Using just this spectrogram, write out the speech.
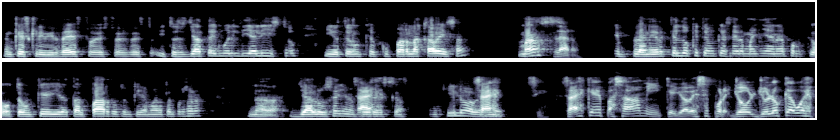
Tengo que escribir de esto, de esto, de esto. Entonces ya tengo el día listo y no tengo que ocupar la cabeza más claro. en planear qué es lo que tengo que hacer mañana, porque o tengo que ir a tal parte, o tengo que llamar a tal persona. Nada, ya lo sé, ya me puedo descansar tranquilo. A ver. Sí. ¿Sabes qué me pasaba a mí? Que yo a veces, por, yo, yo lo que hago es,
